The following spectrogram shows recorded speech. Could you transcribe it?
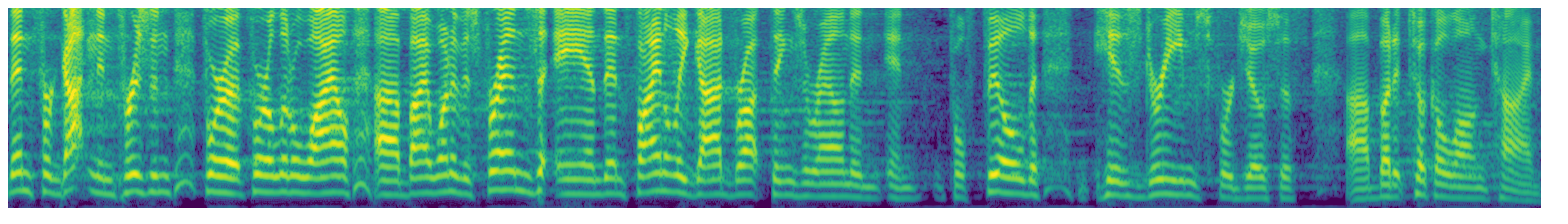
then forgotten in prison for a, for a little while uh, by one of his friends. And then finally God brought things around and, and fulfilled his dreams for Joseph, uh, but it took a long time.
